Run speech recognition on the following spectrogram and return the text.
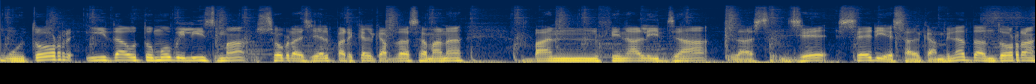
motor i d'automobilisme sobre gel perquè el cap de setmana van finalitzar les G-Sèries, el Campionat d'Andorra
